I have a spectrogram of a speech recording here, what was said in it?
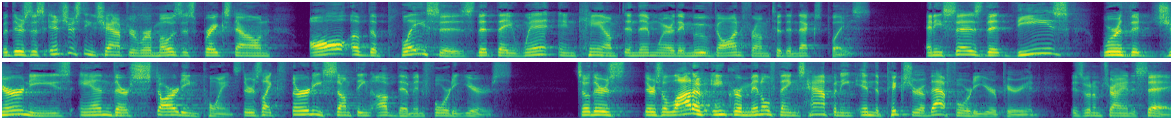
But there's this interesting chapter where Moses breaks down all of the places that they went and camped and then where they moved on from to the next place. And he says that these were the journeys and their starting points. There's like 30 something of them in 40 years. So there's there's a lot of incremental things happening in the picture of that 40 year period, is what I'm trying to say.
